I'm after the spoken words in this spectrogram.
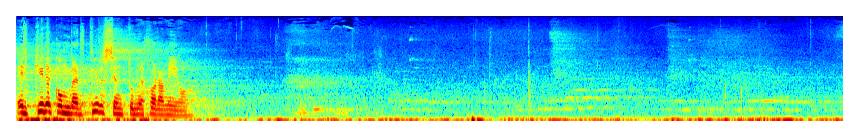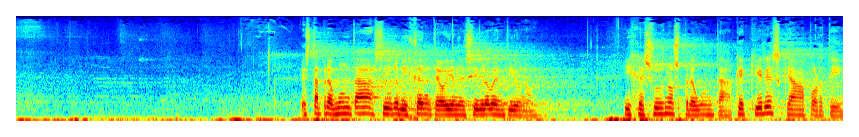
Él quiere convertirse en tu mejor amigo. Esta pregunta sigue vigente hoy en el siglo XXI. Y Jesús nos pregunta, ¿qué quieres que haga por ti?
